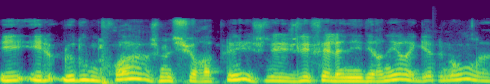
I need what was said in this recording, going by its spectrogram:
Et, et, le Doom 3, je me suis rappelé, je l'ai fait l'année dernière également. Euh,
